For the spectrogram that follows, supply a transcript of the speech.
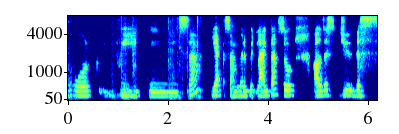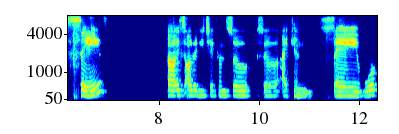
work with Nisa. Yeah, so I'm gonna put like that. So I'll just do the save uh, it's already taken. So, so I can say work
